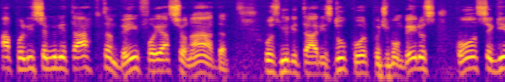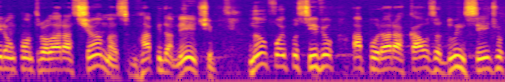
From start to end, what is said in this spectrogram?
a Polícia Militar também foi acionada. Os militares do Corpo de Bombeiros conseguiram controlar as chamas rapidamente. Não foi possível apurar a causa do incêndio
